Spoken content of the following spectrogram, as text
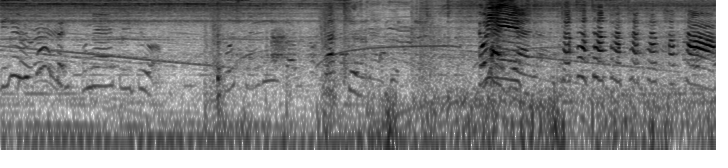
ดิจิทัลเป็นแม่ตีตัวโค้ชแม่รักคิมนะจิโอ้ยทับทับทับทับทับทับทับ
